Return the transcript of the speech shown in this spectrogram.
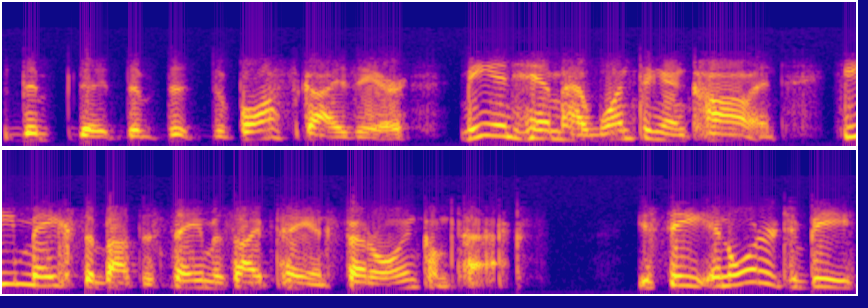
the the the the, the boss guy there, me and him have one thing in common. He makes about the same as I pay in federal income tax." You see, in order to be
